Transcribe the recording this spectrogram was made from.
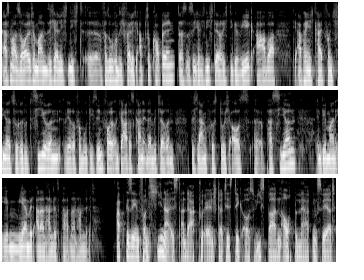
Erstmal sollte man sicherlich nicht äh, versuchen, sich völlig abzukoppeln. Das ist sicherlich nicht der richtige Weg, aber die Abhängigkeit von China zu reduzieren wäre vermutlich sinnvoll. Und ja, das kann in der mittleren bis Langfrist durchaus äh, passieren, indem man eben mehr mit anderen Handelspartnern handelt. Abgesehen von China ist an der aktuellen Statistik aus Wiesbaden auch bemerkenswert,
